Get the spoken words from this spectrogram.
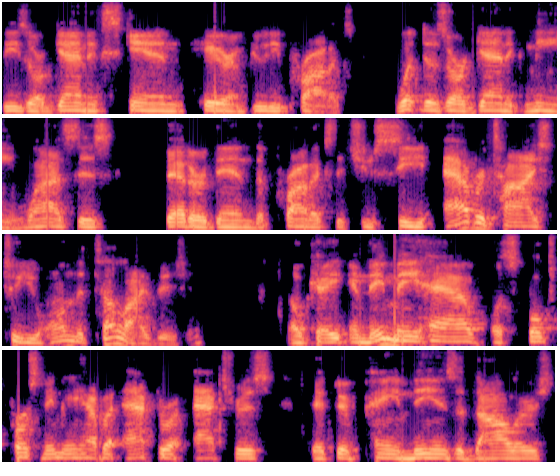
these organic skin, hair, and beauty products. What does organic mean? Why is this better than the products that you see advertised to you on the television? Okay, and they may have a spokesperson, they may have an actor or actress that they're paying millions of dollars,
